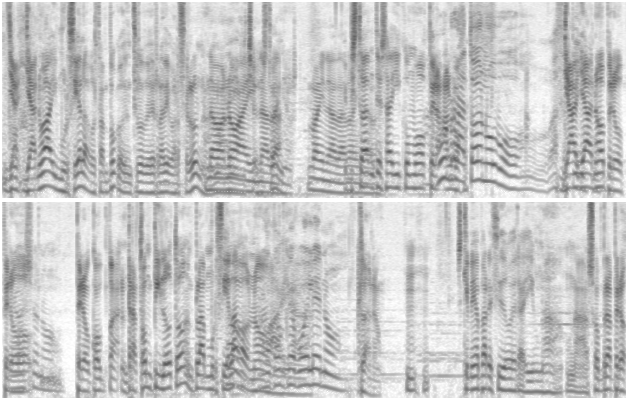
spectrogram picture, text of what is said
Ya, ya no hay murciélagos tampoco dentro de Radio Barcelona. No, no hay nada. extraños. No hay nada. He no visto hay antes ahí como. Pero Un ratón hubo. hace ya, ya, no, pero, pero, eso no. pero con ratón piloto, en plan murciélago, no. ratón hay que nada. vuele, no. Claro. Es que me ha parecido ver ahí una, una sombra, pero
